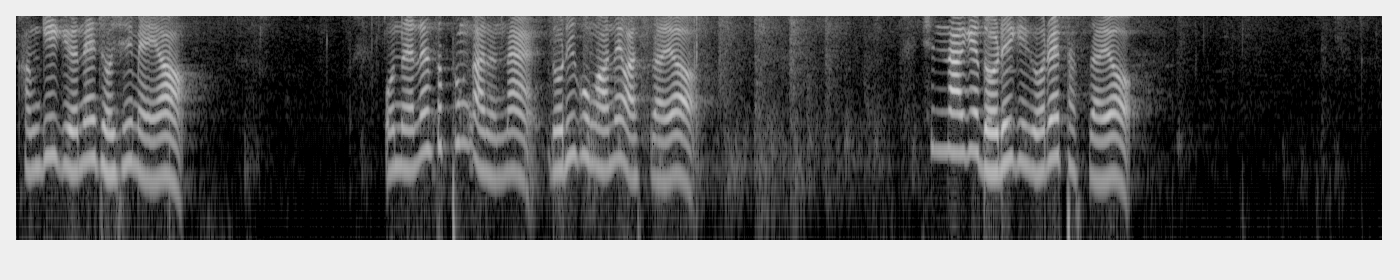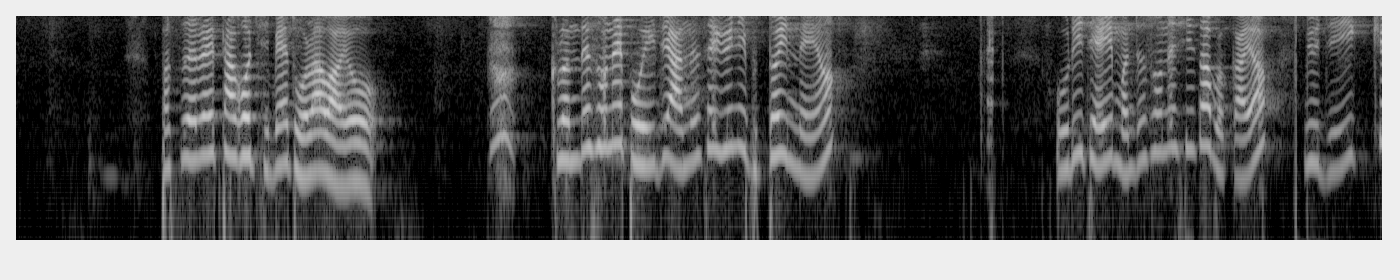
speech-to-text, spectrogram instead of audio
감기균에 조심해요. 오늘은 소풍 가는 날 놀이공원에 왔어요. 신나게 놀이기구를 탔어요. 버스를 타고 집에 돌아와요. 헉! 그런데 손에 보이지 않는 세균이 붙어 있네요. 우리 제일 먼저 손을 씻어 볼까요? 뮤직 큐.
